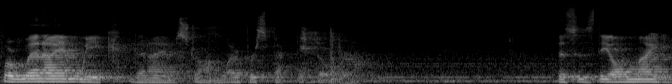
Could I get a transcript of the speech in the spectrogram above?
For when I am weak, then I am strong. What a perspective builder. This is the Almighty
